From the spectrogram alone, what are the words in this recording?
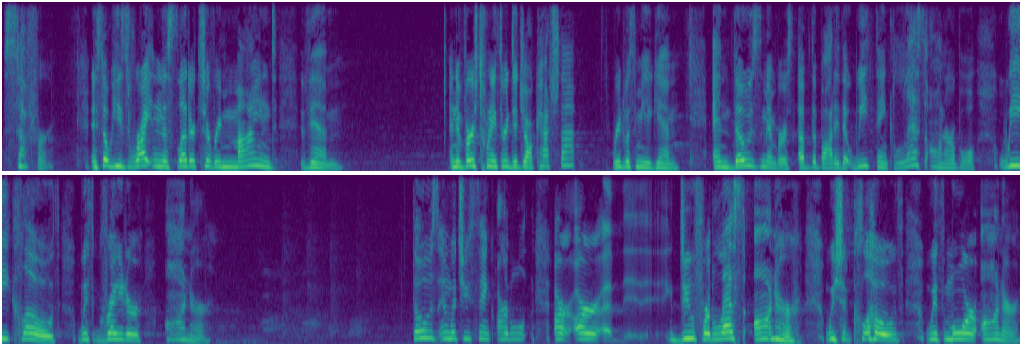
suffer. And so he's writing this letter to remind them. And in verse 23, did y'all catch that? Read with me again. And those members of the body that we think less honorable, we clothe with greater honor those in which you think are, are, are uh, due for less honor, we should clothe with more honor.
